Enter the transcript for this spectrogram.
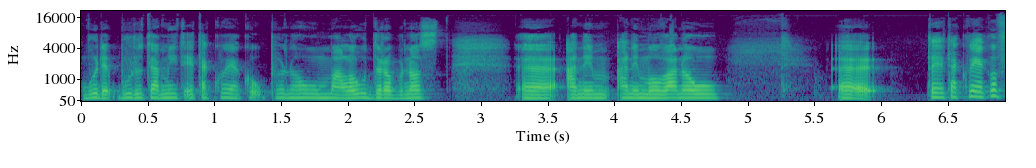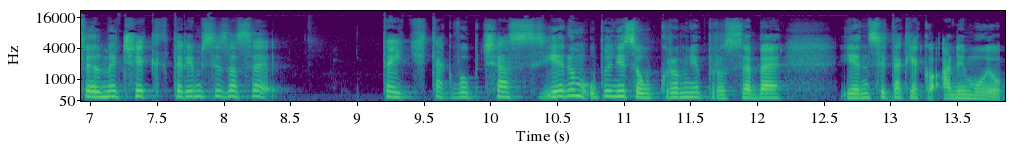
bude, budu tam mít i takovou jako úplnou malou drobnost eh, anim, animovanou. Eh, to je takový jako filmeček, kterým si zase teď tak občas jenom úplně soukromně pro sebe, jen si tak jako animuju.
